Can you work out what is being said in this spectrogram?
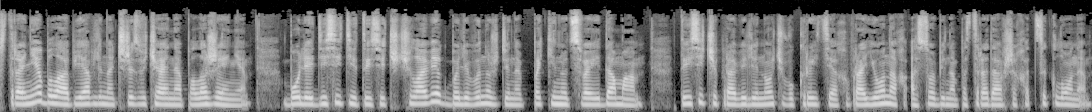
В стране было объявлено чрезвычайное положение. Более 10 тысяч человек были вынуждены покинуть свои дома. Тысячи провели ночь в укрытиях в районах, особенно пострадавших от циклона.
